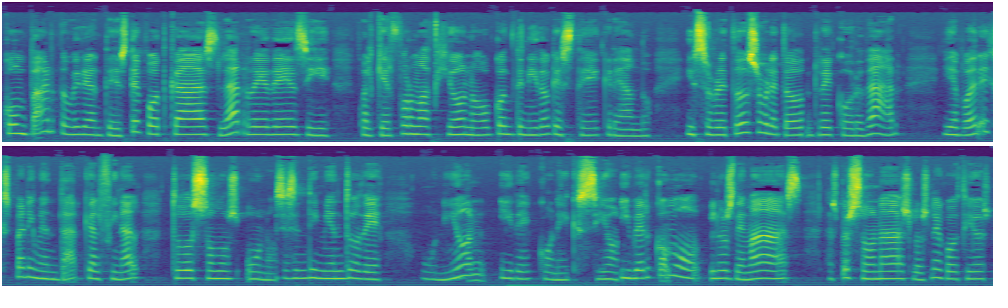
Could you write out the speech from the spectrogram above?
comparto mediante este podcast, las redes y cualquier formación o contenido que esté creando. Y sobre todo, sobre todo, recordar y a poder experimentar que al final todos somos uno. Ese sentimiento de unión y de conexión y ver cómo los demás, las personas, los negocios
